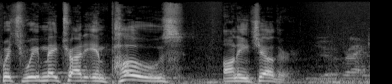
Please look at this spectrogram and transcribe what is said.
Which we may try to impose on each other. Right.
